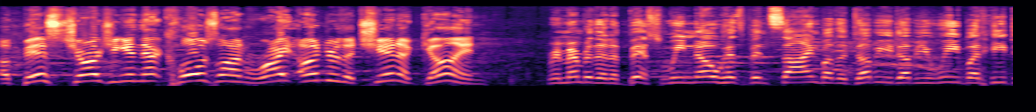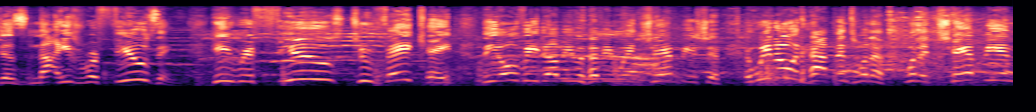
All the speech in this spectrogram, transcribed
Abyss charging in that clothesline right under the chin of Gunn. Remember that Abyss, we know, has been signed by the WWE, but he does not, he's refusing. He refused to vacate the OVW Heavyweight Championship. And we know what happens when a, when a champion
